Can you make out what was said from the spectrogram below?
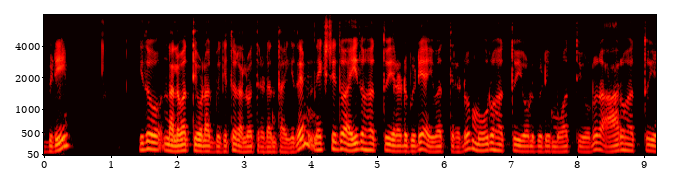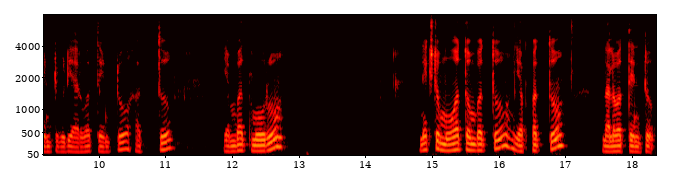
ಬಿಡಿ. ಇದು ನಲವತ್ತೇಳು ಆಗಬೇಕಿತ್ತು, ನಲವತ್ತೆರಡು ಅಂತಾಗಿದೆ. ನೆಕ್ಸ್ಟ್ ಇದು ಐದು, ಹತ್ತು, ಎರಡು ಬಿಡಿ, ಐವತ್ತೆರಡು. ಮೂರು, ಹತ್ತು, ಏಳು ಬಿಡಿ, ಮೂವತ್ತೇಳು. ಆರು, ಹತ್ತು, ಎಂಟು ಬಿಡಿ, ಅರವತ್ತೆಂಟು, ಹತ್ತು ಎಂಬತ್ತ್ಮೂರು ನೆಕ್ಸ್ಟ್ ಮೂವತ್ತೊಂಬತ್ತು, ಎಪ್ಪತ್ತು, ನಲವತ್ತೆಂಟು.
